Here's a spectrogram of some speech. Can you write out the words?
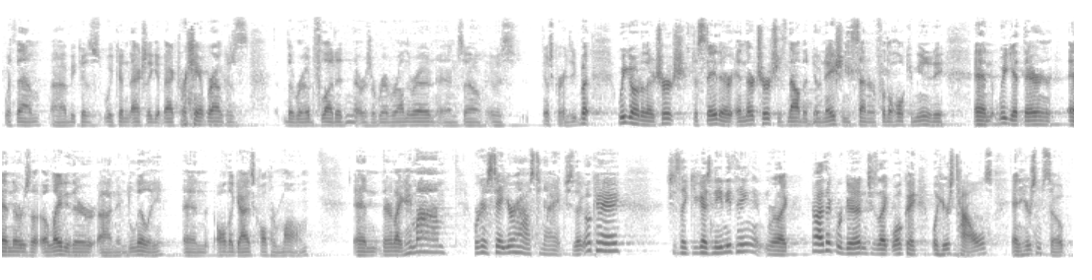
with them uh, because we couldn't actually get back to our campground because the road flooded and there was a river on the road, and so it was it was crazy. But we go to their church to stay there, and their church is now the donation center for the whole community. And we get there, and there's a, a lady there uh, named Lily, and all the guys called her mom, and they're like, "Hey, mom, we're gonna stay at your house tonight." She's like, "Okay." She's like, you guys need anything? And we're like, no, I think we're good. And she's like, well, okay, well, here's towels and here's some soap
